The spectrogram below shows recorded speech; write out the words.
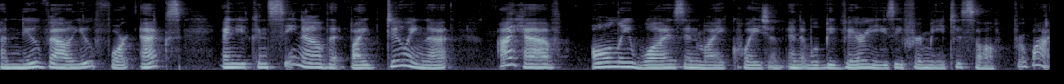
a new value for x, and you can see now that by doing that, I have only y's in my equation, and it will be very easy for me to solve for y.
